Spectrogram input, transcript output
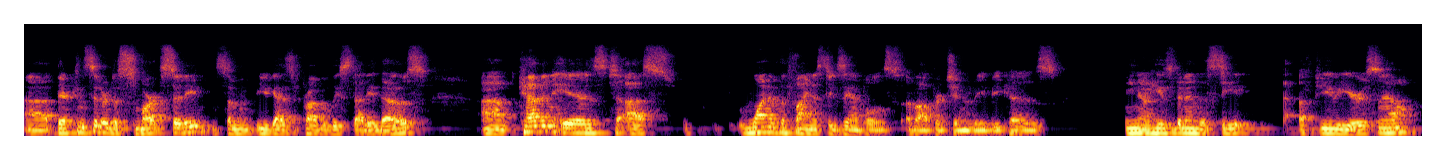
Uh, they're considered a smart city. Some of you guys have probably studied those. Um, Kevin is to us one of the finest examples of opportunity because, you know, he's been in the seat a few years now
